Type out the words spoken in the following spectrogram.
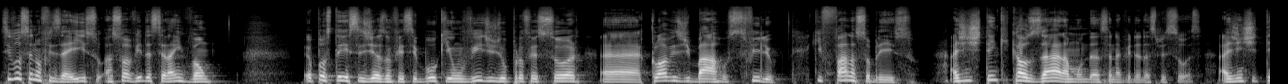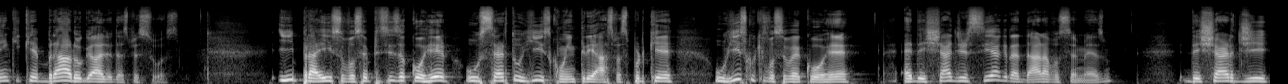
Se você não fizer isso, a sua vida será em vão. Eu postei esses dias no Facebook um vídeo do professor é, Clóvis de Barros, filho, que fala sobre isso. A gente tem que causar a mudança na vida das pessoas. A gente tem que quebrar o galho das pessoas. E para isso você precisa correr o certo risco, entre aspas, porque o risco que você vai correr é deixar de se agradar a você mesmo, deixar de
